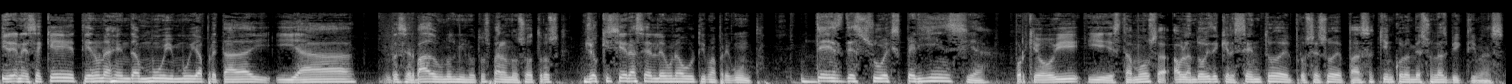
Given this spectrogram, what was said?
Irene, sé que tiene una agenda muy, muy apretada y, y ha reservado unos minutos para nosotros. Yo quisiera hacerle una última pregunta. Desde su experiencia, porque hoy, y estamos hablando hoy de que el centro del proceso de paz aquí en Colombia son las víctimas,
